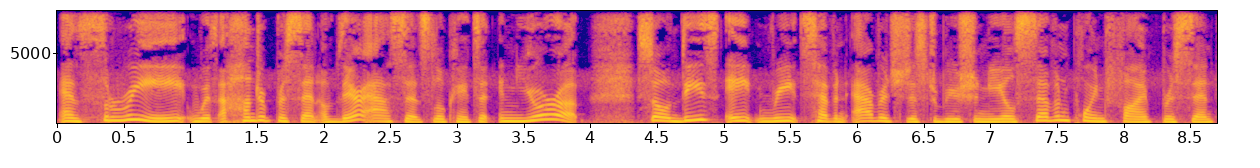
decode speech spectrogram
and three with 100% of their assets located in Europe. So these eight REITs have an average distribution yield 7.5%.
